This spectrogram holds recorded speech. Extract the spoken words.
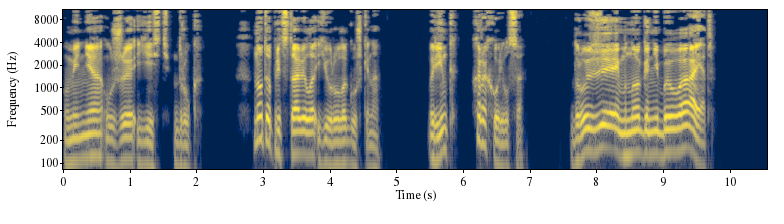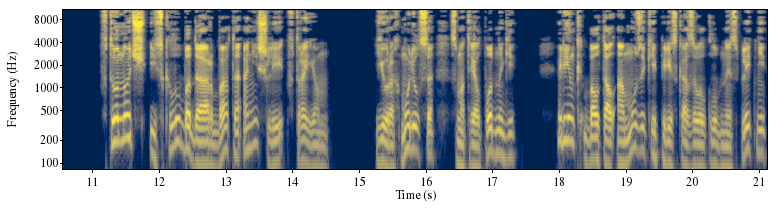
«У меня уже есть друг». Нота представила Юру Лагушкина. Ринг хорохорился. «Друзей много не бывает». В ту ночь из клуба до Арбата они шли втроем. Юра хмурился, смотрел под ноги. Ринг болтал о музыке, пересказывал клубные сплетни,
